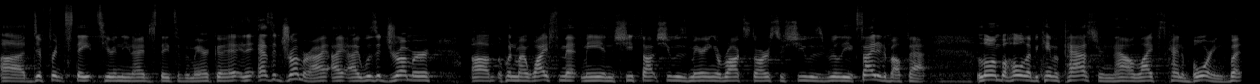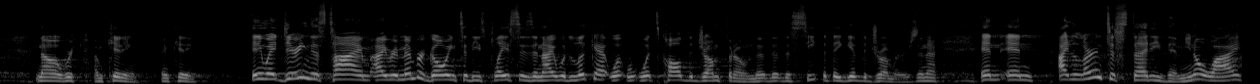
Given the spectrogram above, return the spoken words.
uh, different states here in the United States of America. And as a drummer, I, I, I was a drummer um, when my wife met me, and she thought she was marrying a rock star, so she was really excited about that. Lo and behold, I became a pastor, and now life's kind of boring. But no, I'm kidding. I'm kidding. Anyway, during this time, I remember going to these places and I would look at what, what's called the drum throne, the, the, the seat that they give the drummers. And I, and, and I learned to study them. You know why?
